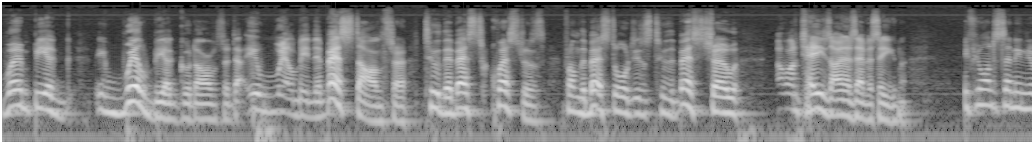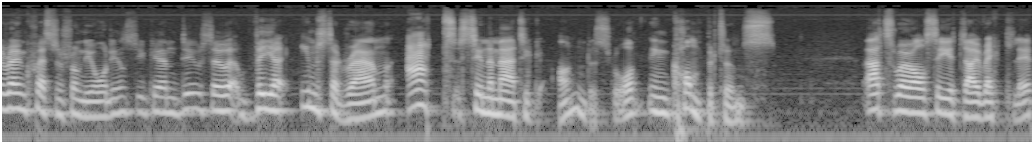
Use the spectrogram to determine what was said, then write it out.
Won't be a. It will be a good answer. It will be the best answer to the best questions from the best audience to the best show on Chase I has ever seen. If you want to send in your own questions from the audience, you can do so via Instagram at cinematic underscore incompetence. That's where I'll see it directly.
